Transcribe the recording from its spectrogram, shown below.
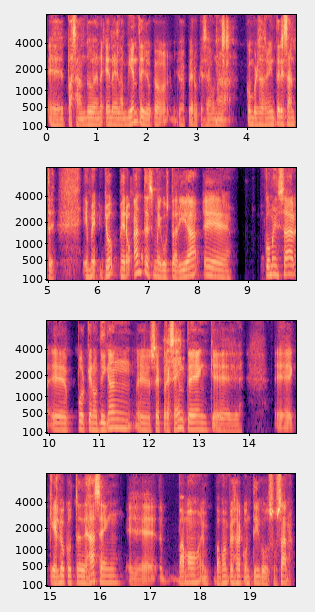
eh, pasando en, el ambiente. Yo, yo espero que sea una conversación interesante. yo, pero antes me gustaría comenzar eh, porque nos digan, eh, se presenten, que, eh, qué es lo que ustedes hacen. vamos, em, vamos a empezar contigo, Susana.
